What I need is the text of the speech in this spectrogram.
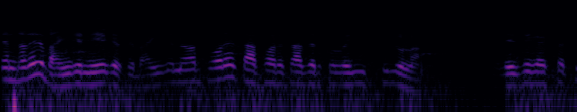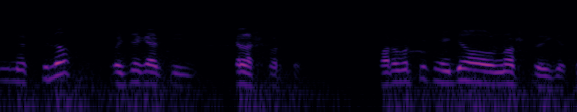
সেন্টারে ভাঙ্গে নিয়ে গেছে। ভাঙ্গে নেওয়ার পরে তারপরে তাদের কোনো ই ছিল না। মানে এই জায়গায় একটা টিনের ছিল, ওই জায়গায় আর কি ক্লাস করতো। পরবর্তীতে এইটাও নষ্ট হয়ে গেছে।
